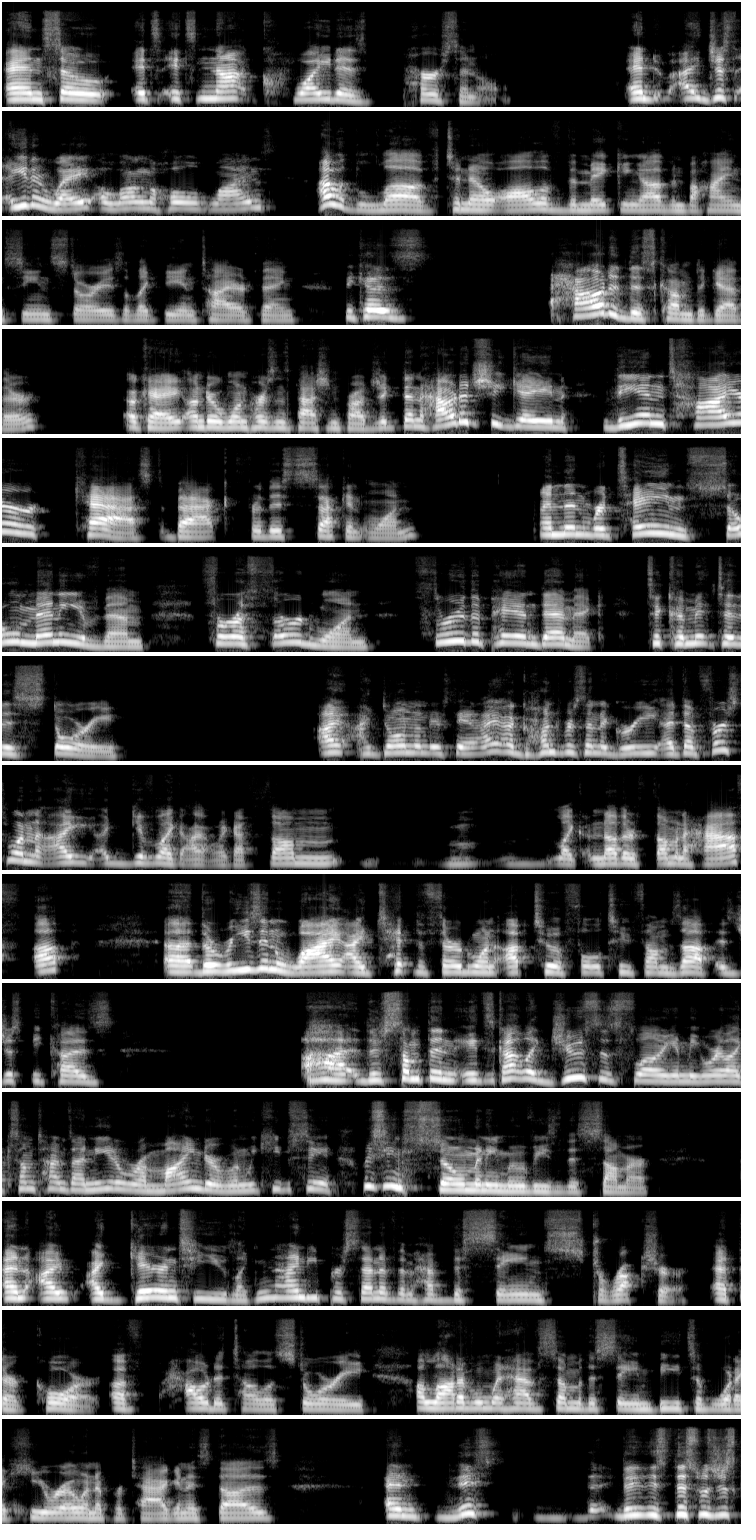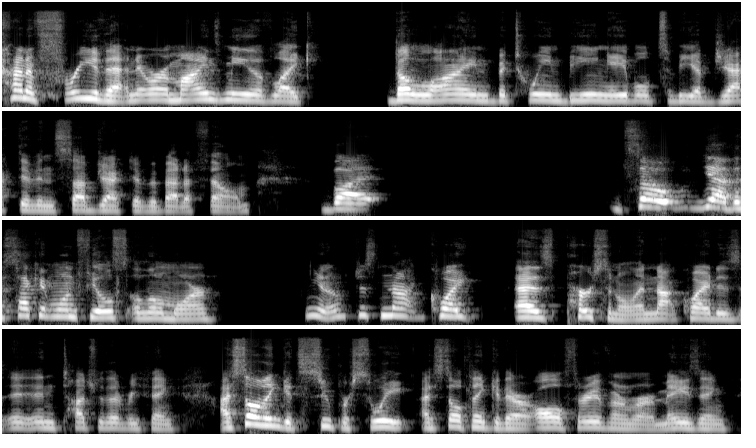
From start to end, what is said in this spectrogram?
And so it's it's not quite as personal. And i just either way along the whole lines I would love to know all of the making of and behind scenes stories of like the entire thing because how did this come together? Okay, under one person's passion project. Then how did she gain the entire cast back for this second one and then retain so many of them for a third one through the pandemic to commit to this story? I, I don't understand. I 100% agree. The first one I, I give like a, like a thumb, like another thumb and a half up. Uh, the reason why I tip the third one up to a full two thumbs up is just because uh there's something it's got like juices flowing in me where like sometimes I need a reminder when we keep seeing we've seen so many movies this summer and I I guarantee you like 90% of them have the same structure at their core of how to tell a story. A lot of them would have some of the same beats of what a hero and a protagonist does. And this this this was just kind of free of that and it reminds me of like the line between being able to be objective and subjective about a film. But so yeah, the second one feels a little more, you know, just not quite as personal and not quite as in touch with everything. I still think it's super sweet. I still think they're all three of them are amazing.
